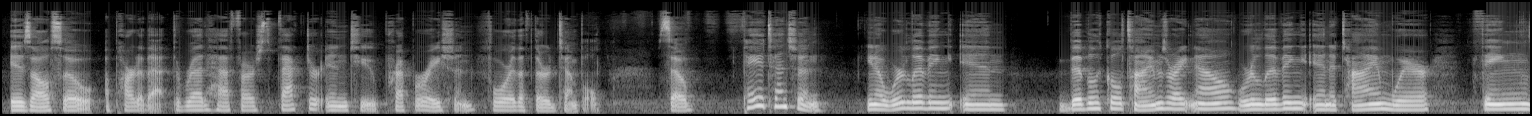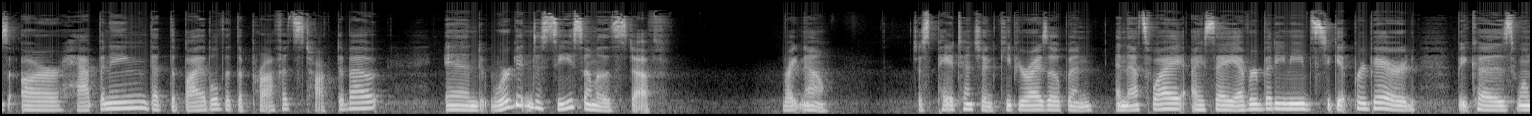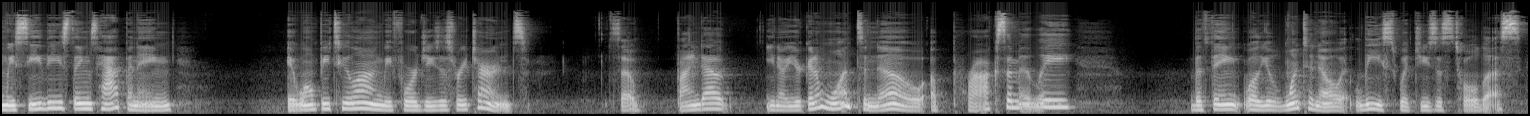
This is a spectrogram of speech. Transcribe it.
is also a part of that. The red heifers factor into preparation for the third temple. So, pay attention. You know, we're living in biblical times right now. We're living in a time where things are happening that the Bible, that the prophets talked about. And we're getting to see some of the stuff right now. Just pay attention, keep your eyes open. And that's why I say everybody needs to get prepared because when we see these things happening, it won't be too long before Jesus returns. So find out, you know, you're going to want to know approximately the thing, well, you'll want to know at least what Jesus told us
